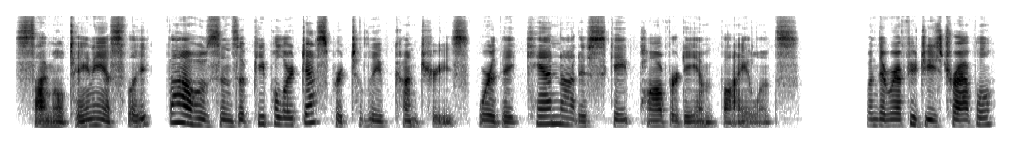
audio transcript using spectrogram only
Simultaneously, thousands of people are desperate to leave countries where they cannot escape poverty and violence. When the refugees travel,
